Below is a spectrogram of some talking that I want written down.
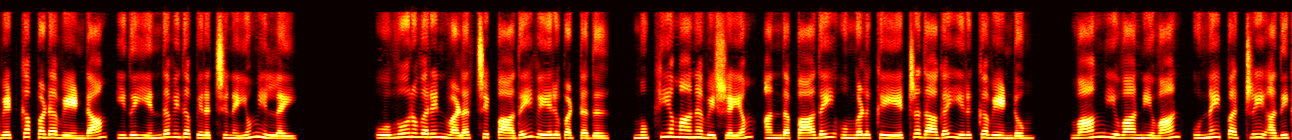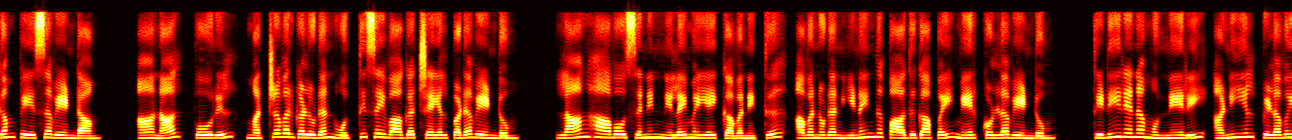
வெட்கப்பட வேண்டாம் இது எந்தவித பிரச்சினையும் இல்லை. ஒவ்வொருவரின் வளர்ச்சி பாதை வேறுபட்டது. முக்கியமான விஷயம் அந்த பாதை உங்களுக்கு ஏற்றதாக இருக்க வேண்டும். வாங் யுவான் யுவான் உன்னை பற்றி அதிகம் பேச வேண்டாம். ஆனால் போரில் மற்றவர்களுடன் ஒத்திசைவாகச் செயல்பட வேண்டும். லாங் ஹாவோசனின் நிலைமையை கவனித்து அவனுடன் இணைந்து பாதுகாப்பை மேற்கொள்ள வேண்டும். திடீரென முன்னேறி அணியில் பிளவு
